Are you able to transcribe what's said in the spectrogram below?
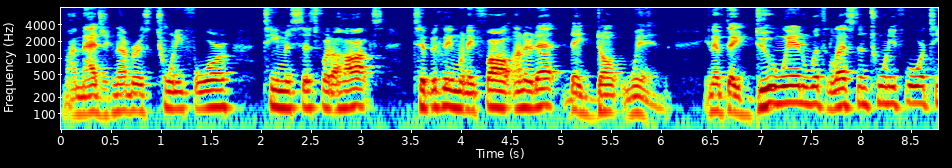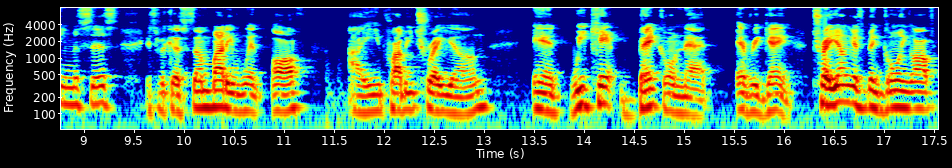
My magic number is 24 team assists for the Hawks. Typically, when they fall under that, they don't win. And if they do win with less than 24 team assists, it's because somebody went off, i.e., probably Trae Young, and we can't bank on that every game. Trae Young has been going off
